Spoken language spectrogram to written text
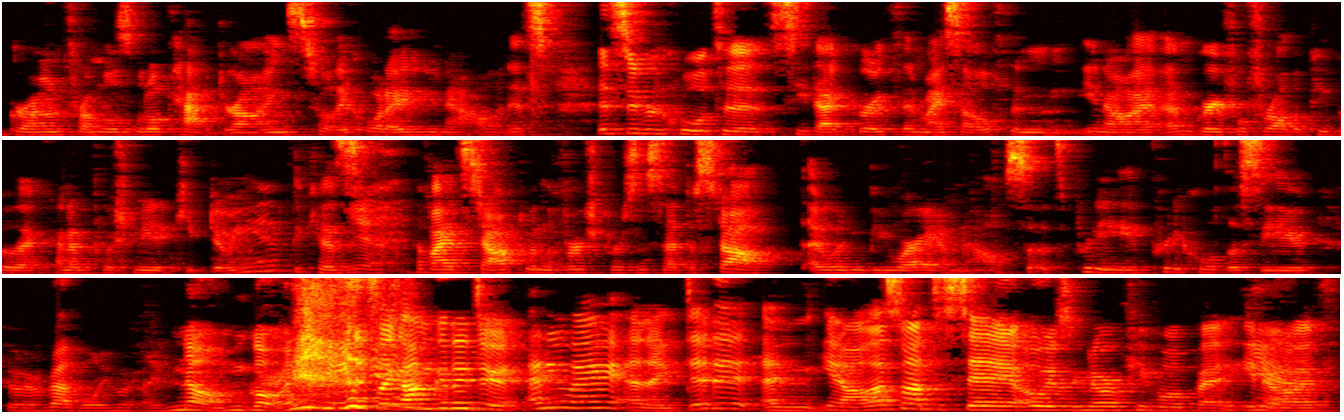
grown from those little cat drawings to like what I do now, and it's it's super cool to see that growth in myself. And you know, I, I'm grateful for all the people that kind of pushed me to keep doing it because yeah, if I'd stopped when the first person said to stop, I wouldn't be where I am now. So it's pretty pretty cool to see. you were a rebel. You were like, no, I'm going. it's like I'm gonna do it anyway, and I did it. And you know, that's not to say I always ignore people, but you Yeah. know, if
